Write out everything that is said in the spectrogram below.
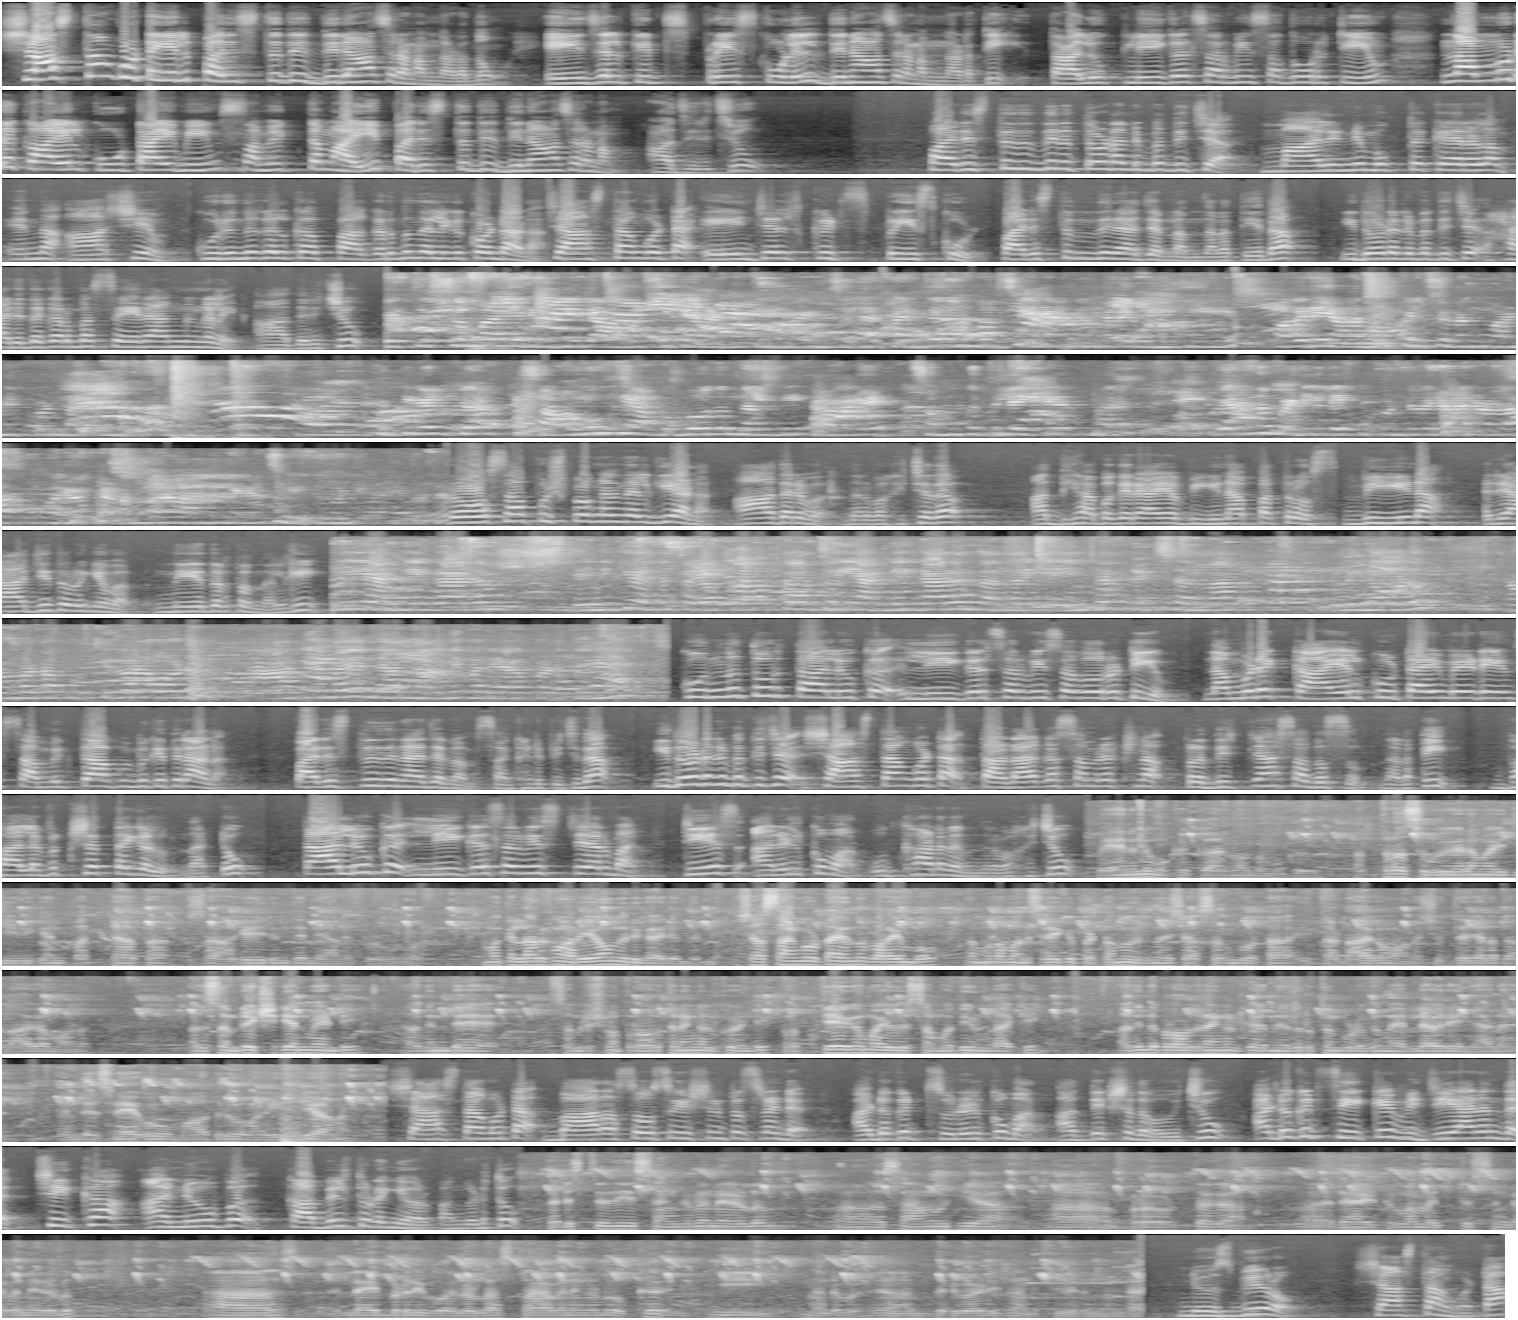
ശാസ്താംകോട്ടയിൽ പരിസ്ഥിതി ദിനാചരണം നടന്നു. ഏഞ്ചൽ കിഡ്സ് പ്രീ സ്കൂളിൽ ദിനാചരണം നടത്തി. താലൂക്ക് ലീഗൽ സർവീസ് അതോറിറ്റിയും നമ്മുടെ കായൽ കൂട്ടായ്മയും സംയുക്തമായി പരിസ്ഥിതി ദിനാചരണം ആചരിച്ചു. പരിസ്ഥിതി ദിനത്തോടനുബന്ധിച്ച് മാലിന്യമുക്ത കേരളം എന്ന ആശയം കുരുന്നുകൾക്ക് പകർന്നു നൽകിക്കൊണ്ടാണ് Sasthamkotta angels kids pre school പരിസ്ഥിതി ദിനാചരണം നടത്തിയത്. ഇതോടനുബന്ധിച്ച് ഹരിതകർമ്മ സേനാംഗങ്ങളെ ആദരിച്ചു. വ്യത്യസ്തമായ രീതിയിൽ ആഘോഷിക്കാനാണ് തീരുമാനിച്ചത്. ഹരിതകർമ്മ സേനാംഗങ്ങളെ വിളിക്കുകയും അവരെ ആദരിക്കൽ ചടങ്ങുമാണ് ഇപ്പോൾ കുട്ടികൾക്ക് സാമൂഹ്യ അവബോധം നൽകി അവരെ സമൂഹത്തിലേക്ക് ഉയർന്ന പടിയിലേക്ക് കൊണ്ടുവരാനുള്ള ഓരോ കടമ്പകളാണ് ഞങ്ങൾ ചെയ്തുകൊണ്ടിരിക്കുന്നത്. റോസാ പുഷ്പങ്ങൾ നൽകിയാണ് ആദരവ് നിർവഹിച്ചത്. അധ്യാപകരായ വീണ പത്രോസ് വീണ രാജി തുടങ്ങിയവർ നേതൃത്വം നൽകി. ഈ അംഗീകാരം എനിക്കും എന്റെ സഹപ്രവർത്തകർക്കും ഈ അംഗീകാരം തന്ന ഏഞ്ചൽ കിഡ്സ് എന്ന സ്കൂളിനോടും നമ്മുടെ കുട്ടികളോടും ആദ്യമായി ഞാൻ നന്ദി പറയാപ്പെടുത്തുന്നു കുന്നത്തൂർ താലൂക്ക് ലീഗൽ സർവീസ് അതോറിറ്റിയും നമ്മുടെ കായൽ കൂട്ടായ്മയുടെയും സംയുക്താഭിമുഖ്യത്തിലാണ് പരിസ്ഥിതി ദിനാചരണം സംഘടിപ്പിച്ചത്. ഇതോടനുബന്ധിച്ച് ശാസ്താംകോട്ട തടാക സംരക്ഷണ പ്രതിജ്ഞാ സദസ്സും നടത്തി. ഫലവൃക്ഷത്തൈകളും നട്ടു. Taluk legal service chairman T S Anilkumar ഉദ്ഘാടനം നിർവഹിച്ചു. വേനലുമൊക്കെ കാരണം നമുക്ക് അത്ര സുഖകരമായി ജീവിക്കാൻ പറ്റാത്ത സാഹചര്യം തന്നെയാണ് ഇപ്പോഴുള്ളത് നമുക്ക് എല്ലാവർക്കും അറിയാവുന്ന ഒരു കാര്യം തന്നെ. ശാസ്താംകോട്ട എന്ന് പറയുമ്പോൾ നമ്മുടെ മനസ്സിലേക്ക് പെട്ടെന്ന് വരുന്നത് ശാസ്താംകോട്ട ഈ തടാകമാണ് ശുദ്ധജല തടാകമാണ്. അത് സംരക്ഷിക്കാൻ വേണ്ടി അതിന്റെ സംരക്ഷണ പ്രവർത്തനങ്ങൾക്ക് വേണ്ടി പ്രത്യേകമായി ഒരു സമിതി ഉണ്ടാക്കി. അതിന്റെ പ്രവർത്തനങ്ങൾക്ക് നേതൃത്വം കൊടുക്കുന്ന എല്ലാവരെയും ഞാൻ എന്റെ സ്നേഹവും ആദരവും അറിയിക്കുകയാണ്. Sasthamkotta bar association president advocate Sunilkumar അധ്യക്ഷത വഹിച്ചു. Advocate C K Vijayanandan Shikha Anoop Kapil തുടങ്ങിയവർ പങ്കെടുത്തു. പരിസ്ഥിതി സംഘടനകളും സാമൂഹിക സാമൂഹ്യ പ്രവർത്തകരായിട്ടുള്ള മറ്റ് സംഘടനകളും ലൈബ്രറി പോലുള്ള സ്ഥാപനങ്ങളും ഒക്കെ ഈ പരിപാടി നടത്തി വരുന്നുണ്ട്. News bureau Sasthamkotta.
